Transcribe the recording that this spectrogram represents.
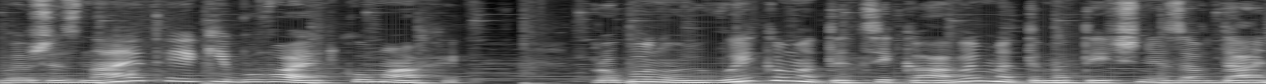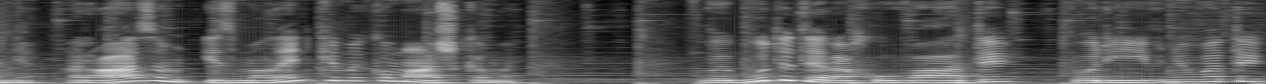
Ви вже знаєте, які бувають комахи? Пропоную виконати цікаві математичні завдання разом із маленькими комашками. Ви будете рахувати, порівнювати,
